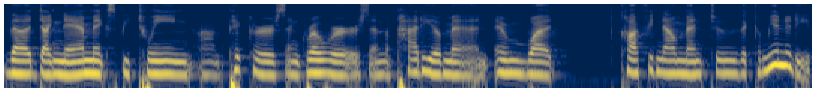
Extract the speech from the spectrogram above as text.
the dynamics between um, pickers and growers and the patio men, and what coffee now meant to the community.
